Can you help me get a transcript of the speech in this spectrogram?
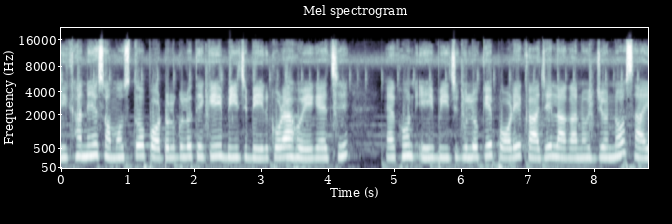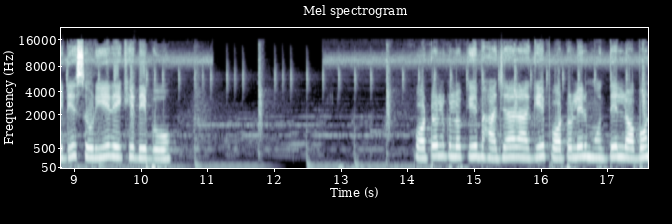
এইখানে সমস্ত পটলগুলো থেকে বীজ বের করা হয়ে গেছে। এখন এই বীজগুলোকে পরে কাজে লাগানোর জন্য সাইডে সরিয়ে রেখে দেব। পটলগুলোকে ভাজার আগে পটলের মধ্যে লবণ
